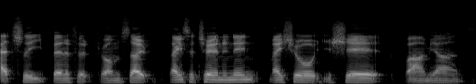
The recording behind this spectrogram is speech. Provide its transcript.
actually benefit from. So thanks for tuning in. Make sure you share Farm Yarns.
